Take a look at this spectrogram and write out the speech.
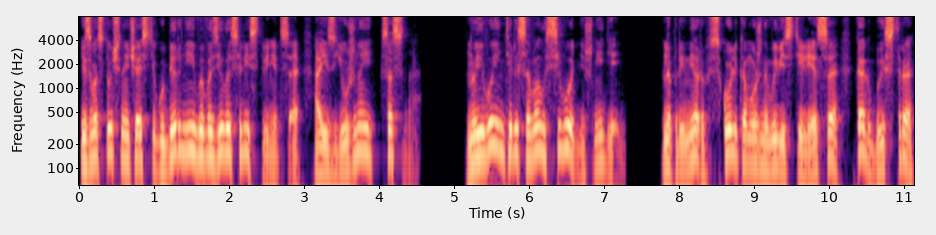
из восточной части губернии вывозилась лиственница, а из южной – сосна. Но его интересовал сегодняшний день. Например, сколько можно вывести леса, как быстро,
